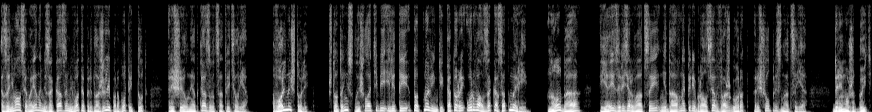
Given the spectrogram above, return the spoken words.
Занимался военными заказами, вот и предложили поработать тут. Решил не отказываться», — ответил я. «Вольный, что ли? Что-то не слышал о тебе, или ты тот новенький, который урвал заказ от мэрии?» «Ну да. Я из резервации недавно перебрался в ваш город», — решил признаться я. «Да не может быть.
